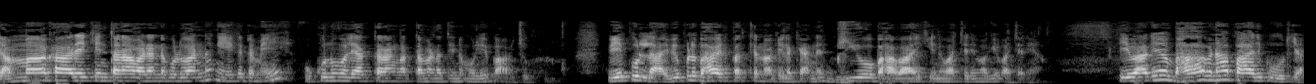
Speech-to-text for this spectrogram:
යම් ආකාරයකින් තනවා වඩන්න පුළුවන් නම් ඒකට මේ උකුණු මොලයක් තරම්වත් තමයි දින මොලේ පාවිච්චි කරනවා. වේපුල්ලායි විපුල භාවයටපත් කරනවා කියලා කියන්නේ භීයෝ භාවයි කියන වචනේ වගේ වචනයක්. ඒ වගේම භාවනා පාරිපූර්ය.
